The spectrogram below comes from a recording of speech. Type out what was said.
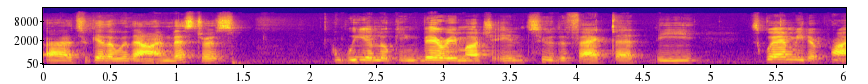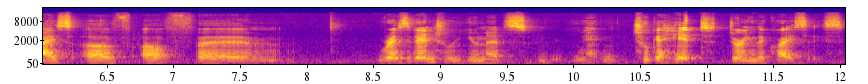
uh, together with our investors. We are looking very much into the fact that the square meter price of, of um, residential units took a hit during the crisis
